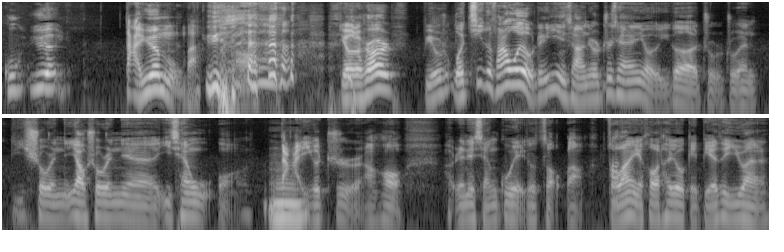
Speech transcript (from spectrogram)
估约大约母吧。有的时候，比如说，我记得，反正我有这个印象，就是之前有一个主主任收人家要收人家一千五嗯打一个痣，然后人家嫌贵就走了。走完以后，他又给别的医院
